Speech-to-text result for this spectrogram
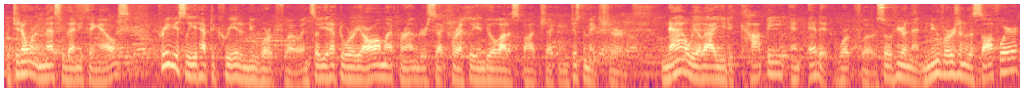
but you don't want to mess with anything else. Previously, you'd have to create a new workflow, and so you'd have to worry, are all my parameters set correctly and do a lot of spot checking just to make sure. Now we allow you to copy and edit workflows. So if you're in that new version of the software,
